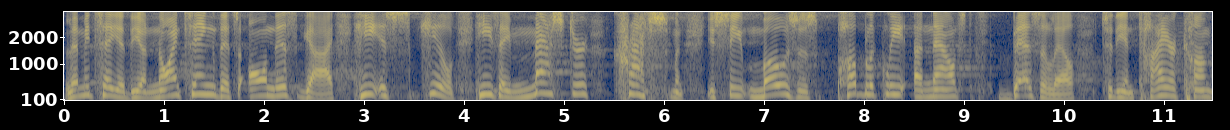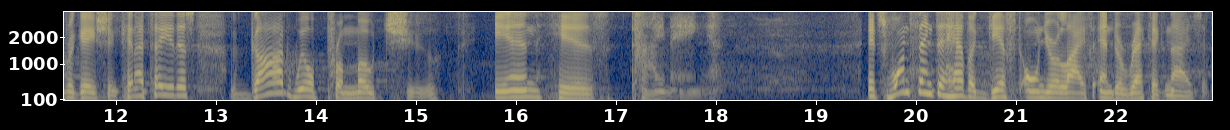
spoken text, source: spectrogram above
Let me tell you, the anointing that's on this guy, he is skilled. He's a master craftsman. You see, Moses publicly announced Bezalel to the entire congregation. Can I tell you this? God will promote you in his timing. It's one thing to have a gift on your life and to recognize it,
